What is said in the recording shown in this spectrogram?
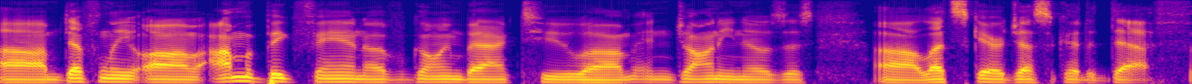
Um, definitely, um, I'm a big fan of going back to, um, and Johnny knows this. Uh, Let's scare Jessica to death.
